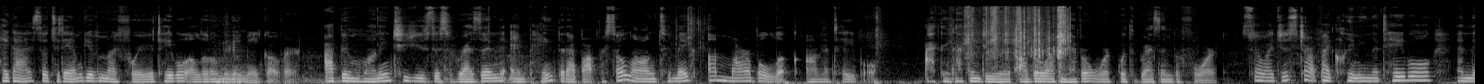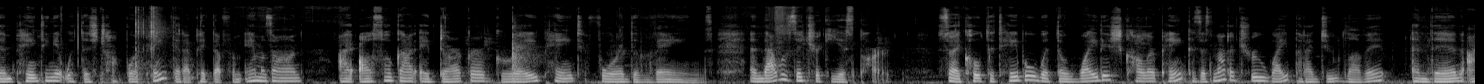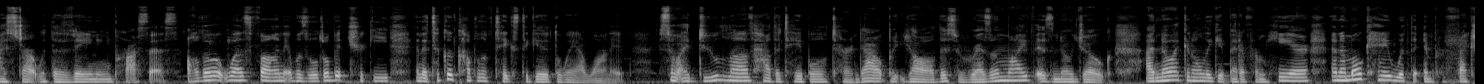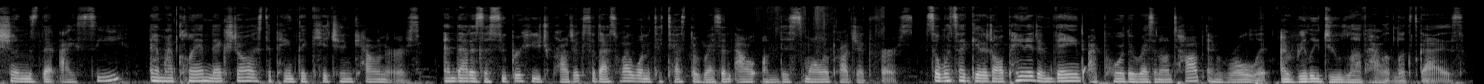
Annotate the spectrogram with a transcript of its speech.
Hey guys, so today I'm giving my foyer table a little mini mm. makeover. I've been wanting to use this resin and paint that I bought for so long to make a marble look on the table. I think I can do it, although I've never worked with resin before. So I just start by cleaning the table and then painting it with this chalkboard paint that I picked up from Amazon. I also got a darker gray paint for the veins, and that was the trickiest part. So I coat the table with the whitish color paint because it's not a true white, but I do love it. And then I start with the veining process. Although it was fun, it was a little bit tricky and it took a couple of takes to get it the way I wanted. So I do love how the table turned out, but y'all, this resin life is no joke. I know I can only get better from here and I'm okay with the imperfections that I see. And my plan next, y'all, is to paint the kitchen counters. And that is a super huge project, so that's why I wanted to test the resin out on this smaller project first. So once I get it all painted and veined, I pour the resin on top and roll it. I really do love how it looks, guys.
